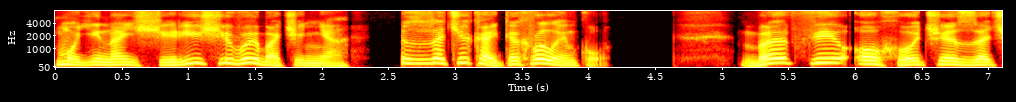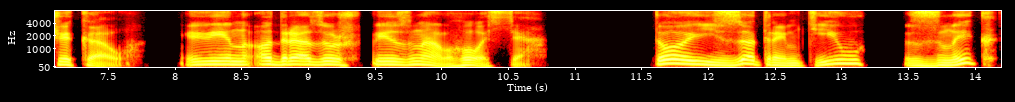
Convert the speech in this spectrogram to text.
мої найщиріші вибачення. Зачекайте хвилинку. Беффі охоче зачекав. Він одразу ж впізнав гостя. Той затремтів, зник,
